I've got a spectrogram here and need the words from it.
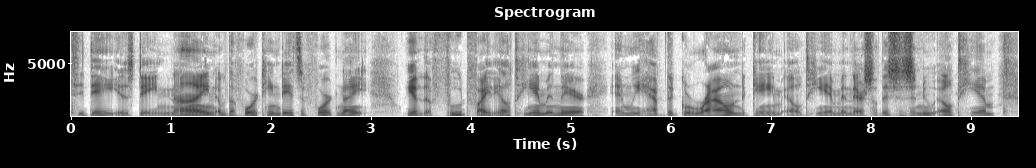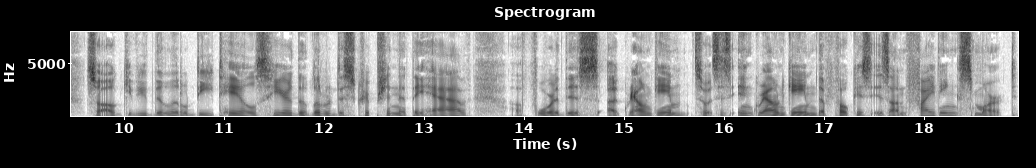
Today is day 9 of the 14 days of Fortnite. We have the food fight LTM in there, and we have the ground game LTM in there. So, this is a new LTM. So, I'll give you the little details here, the little description that they have uh, for this uh, ground game. So, it says in ground game, the focus is on fighting smart.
